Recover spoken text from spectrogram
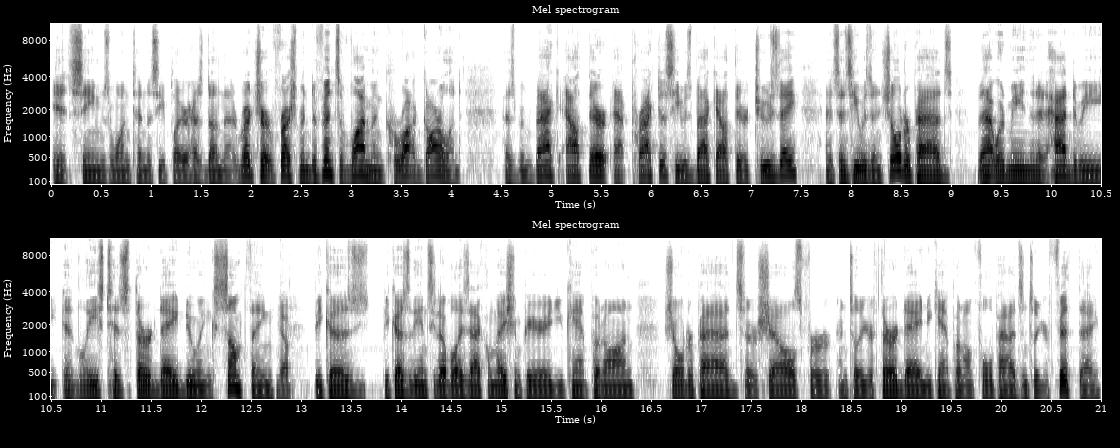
it seems one Tennessee player has done that. Redshirt freshman defensive lineman Kurott Garland has been back out there at practice. He was back out there Tuesday, and since he was in shoulder pads, that would mean that it had to be at least his third day doing something. Yep. Because because of the NCAA's acclimation period, you can't put on shoulder pads or shells for until your third day, and you can't put on full pads until your fifth day.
